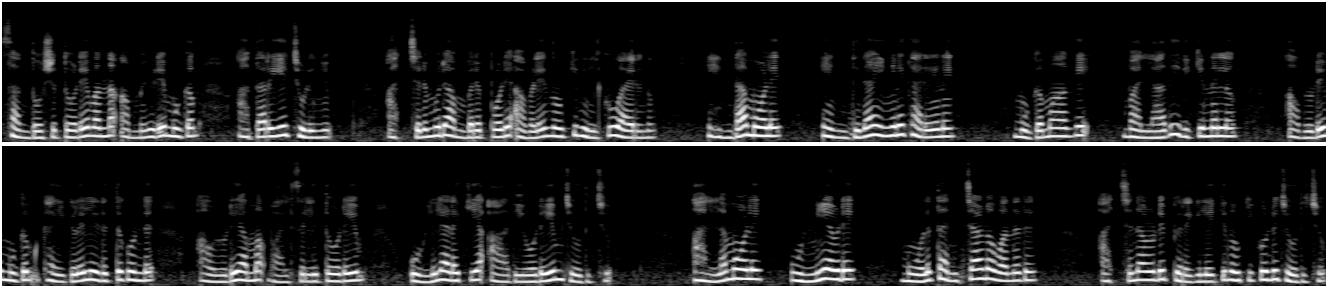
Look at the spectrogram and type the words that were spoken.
സന്തോഷത്തോടെ വന്ന അമ്മയുടെ മുഖം അതറിയെ ചുളിഞ്ഞു. അച്ഛനും ഒരു അമ്പരപ്പോടെ അവളെ നോക്കി നിൽക്കുമായിരുന്നു എന്താ മോളെ എന്തിനാ ഇങ്ങനെ കരയണേ? മുഖമാകെ വല്ലാതെ ഇരിക്കുന്നല്ലോ. അവളുടെ മുഖം കൈകളിൽ എടുത്തുകൊണ്ട് അവളുടെ അമ്മ വാത്സല്യത്തോടെയും ഉള്ളിലടക്കിയ ആദിയോടെയും ചോദിച്ചു അല്ല മോളെ ഉണ്ണി എവിടെ? മോൾ തനിച്ചാണോ വന്നത്? അച്ഛൻ അവളുടെ പിറകിലേക്ക് നോക്കിക്കൊണ്ട് ചോദിച്ചു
